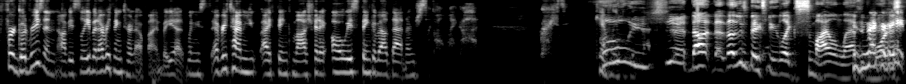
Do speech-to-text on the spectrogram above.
for good reason obviously but everything turned out fine but yeah when you every time you i think mosh pit i always think about that and i'm just like oh my god crazy can't believe he did Holy shit! That, that that just makes me like smile and laugh isn't that more. just-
